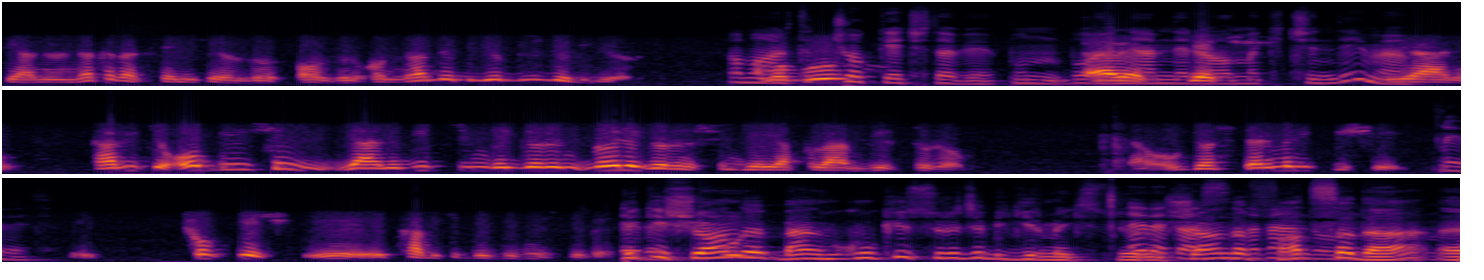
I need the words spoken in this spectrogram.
Siyanürün ne kadar tehlikeli olduğunu onlar da biliyor, biz de biliyoruz. Ama, Ama artık bu, çok geç tabii bu, bu evet, önlemleri geç. almak için değil mi? Yani tabii ki o bir şey yani vitrinde görün, böyle görünsün diye yapılan bir durum. Yani o göstermelik bir şey. Evet çok geç e, tabii ki dediğiniz gibi. Peki evet. şu anda ben hukuki sürece bir girmek istiyorum. Evet, şu anda FATSA'da e,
